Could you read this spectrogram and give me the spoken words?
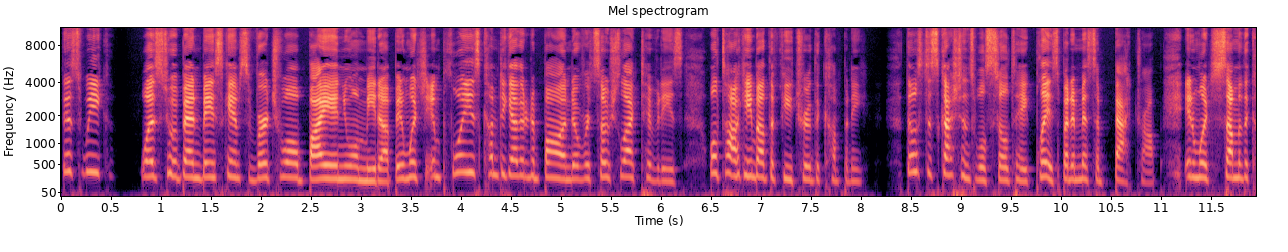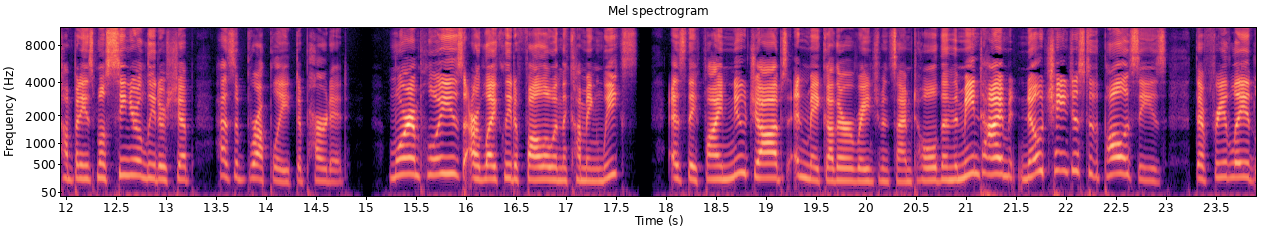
This week was to have been Basecamp's virtual biannual meetup in which employees come together to bond over social activities while talking about the future of the company. Those discussions will still take place, but amidst a backdrop in which some of the company's most senior leadership has abruptly departed. More employees are likely to follow in the coming weeks as they find new jobs and make other arrangements, I'm told. In the meantime, no changes to the policies that Fried laid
